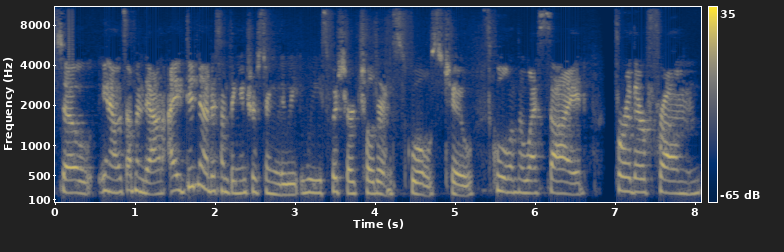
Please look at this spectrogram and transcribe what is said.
So, you know, it's up and down. I did notice something interestingly. We, we switched our children's schools to school on the west side, further from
